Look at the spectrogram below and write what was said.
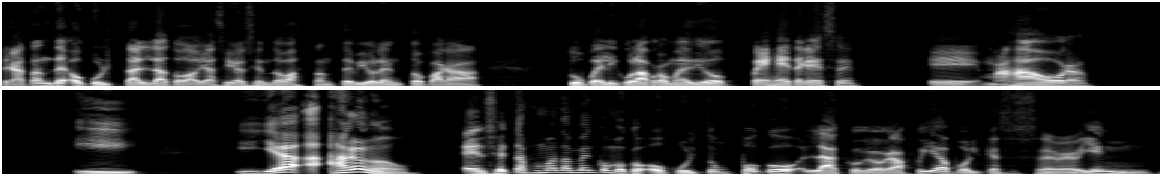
tratan de ocultarla, todavía sigue siendo bastante violento para tu película promedio PG-13, eh, más ahora. Y, y ya, yeah, I, don't know. En cierta forma también como que oculta un poco la coreografía porque se ve bien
